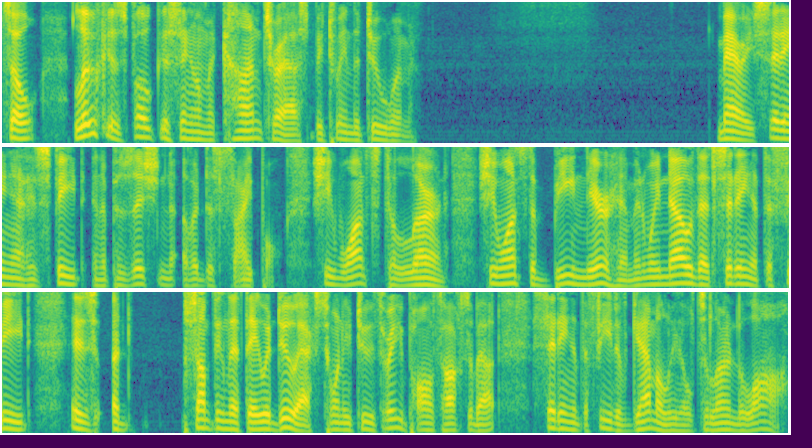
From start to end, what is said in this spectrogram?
So Luke is focusing on the contrast between the two women. Mary sitting at his feet in a position of a disciple. She wants to learn. She wants to be near him. And we know that sitting at the feet is a, something that they would do. Acts 22 3, Paul talks about sitting at the feet of Gamaliel to learn the law.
